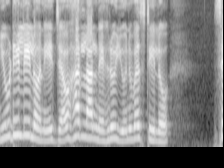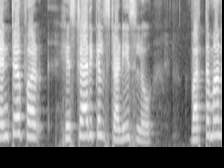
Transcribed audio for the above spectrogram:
న్యూఢిల్లీలోని జవహర్లాల్ నెహ్రూ యూనివర్సిటీలో సెంటర్ ఫర్ హిస్టారికల్ స్టడీస్లో వర్తమాన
